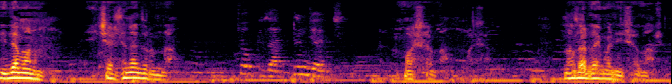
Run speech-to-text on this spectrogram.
Didem Hanım, içerisi ne durumda? Çok güzel. Dünce önce. Maşallah, maşallah. Nazar değmedi inşallah.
